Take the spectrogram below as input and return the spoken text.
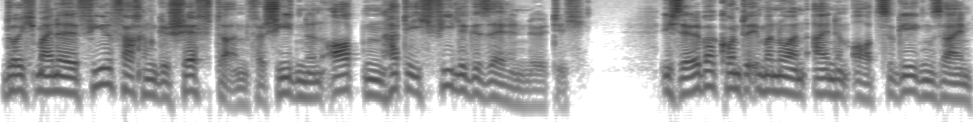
Durch meine vielfachen Geschäfte an verschiedenen Orten hatte ich viele Gesellen nötig. Ich selber konnte immer nur an einem Ort zugegen sein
